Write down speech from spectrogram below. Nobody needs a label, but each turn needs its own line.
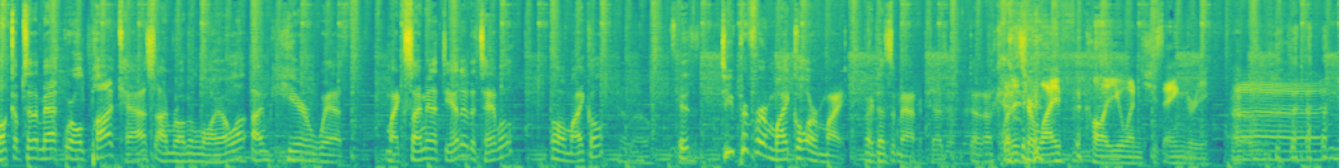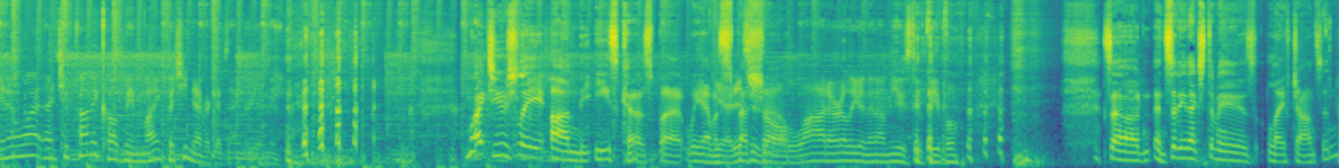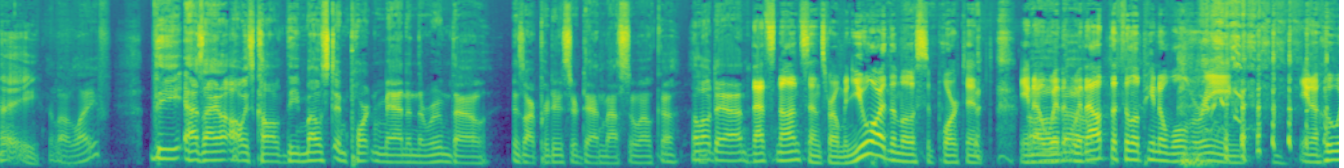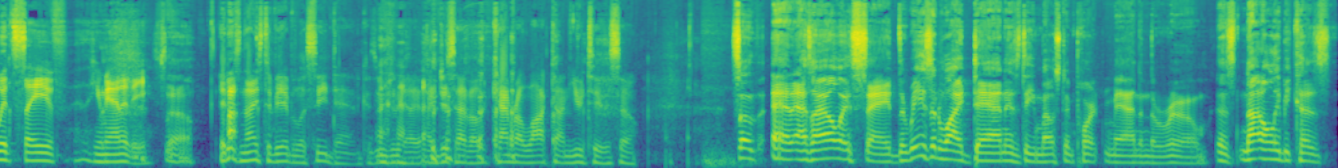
Welcome to the Macworld Podcast. I'm Roman Loyola. I'm here with Mike Simon at the end of the table. Hello, Michael.
Hello.
Is- do you prefer Michael or Mike, or does it matter?
Doesn't matter.
Okay.
What does your wife call you when she's angry?
Uh, you know what? Uh, She probably calls me Mike, but she never gets angry at me.
Mike's usually on the East Coast, but we have a
yeah, this is a lot earlier than I'm used to, people.
So, and sitting next to me is Leif Johnson.
Hey.
Hello, Leif. The, as I always call him, the most important man in the room, though, is our producer Dan Masaoka. Hello, Dan.
That's nonsense, Roman. You are the most important. You know,
Oh,
with,
no.
without the Filipino Wolverine, you know, who would save humanity?
So,
It is nice to be able to see Dan because usually I, I just have a camera locked on you two. So
So, and as I always say, the reason why Dan is the most important man in the room is not only because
